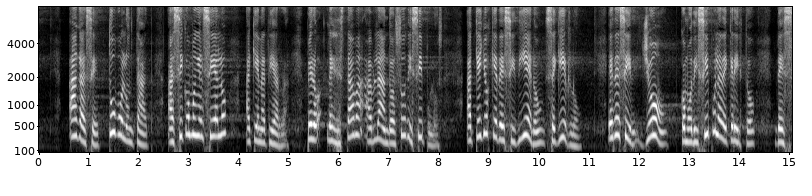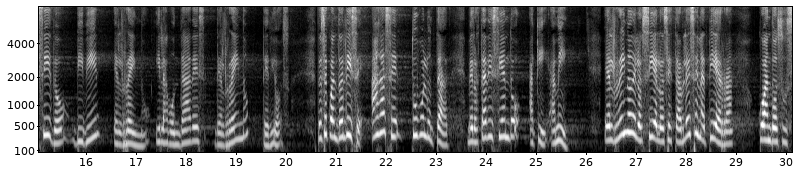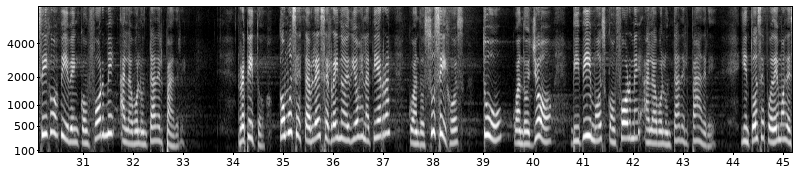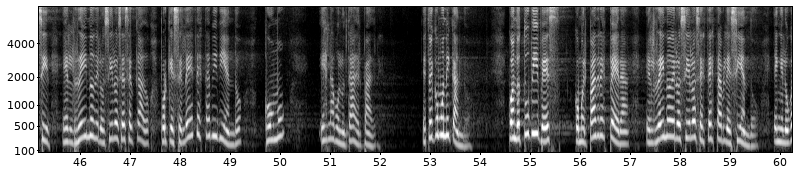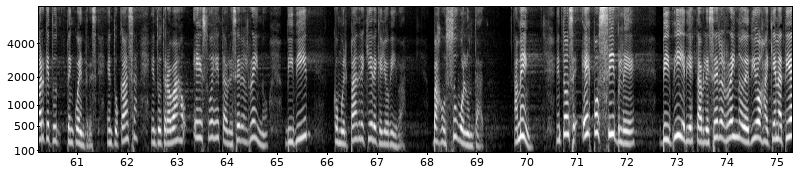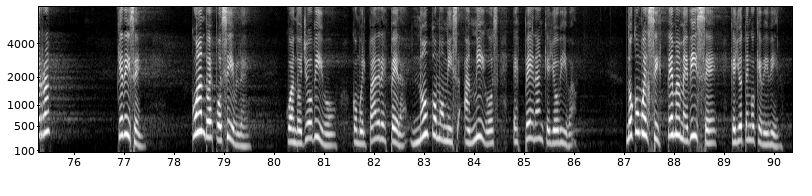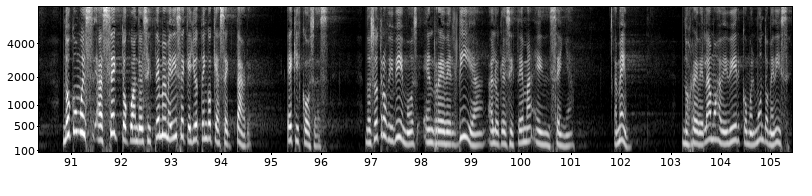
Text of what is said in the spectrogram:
hágase tu voluntad, así como en el cielo, aquí en la tierra. Pero les estaba hablando a sus discípulos, aquellos que decidieron seguirlo. Es decir, yo como discípula de Cristo, decido vivir el reino y las bondades del reino de Dios. Entonces cuando Él dice, hágase tu voluntad, me lo está diciendo aquí, a mí. El reino de los cielos se establece en la tierra cuando sus hijos viven conforme a la voluntad del Padre. Repito, ¿cómo se establece el reino de Dios en la tierra? Cuando sus hijos, tú, cuando yo, vivimos conforme a la voluntad del Padre. Y entonces podemos decir, el reino de los cielos se ha acercado porque Celeste está viviendo como es la voluntad del Padre. Estoy comunicando. Cuando tú vives como el Padre espera, el reino de los cielos se está estableciendo en el lugar que tú te encuentres, en tu casa, en tu trabajo. Eso es establecer el reino, vivir como el Padre quiere que yo viva, bajo su voluntad. Amén. Entonces, ¿es posible vivir y establecer el reino de Dios aquí en la tierra? ¿Qué dicen? ¿Cuándo es posible? Cuando yo vivo como el Padre espera, no como mis amigos esperan que yo viva. No como el sistema me dice que yo tengo que vivir. No como acepto cuando el sistema me dice que yo tengo que aceptar X cosas. Nosotros vivimos en rebeldía a lo que el sistema enseña. Amén. Nos rebelamos a vivir como el mundo me dice,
